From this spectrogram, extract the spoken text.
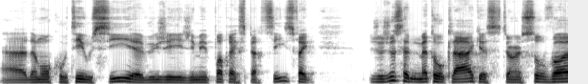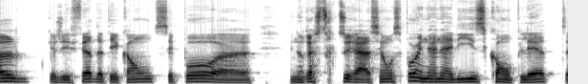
de mon côté aussi, euh, vu que j'ai mes propres expertises. Fait que je veux juste mettre au clair que c'est un survol que j'ai fait de tes comptes. C'est pas euh, une restructuration, c'est pas une analyse complète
